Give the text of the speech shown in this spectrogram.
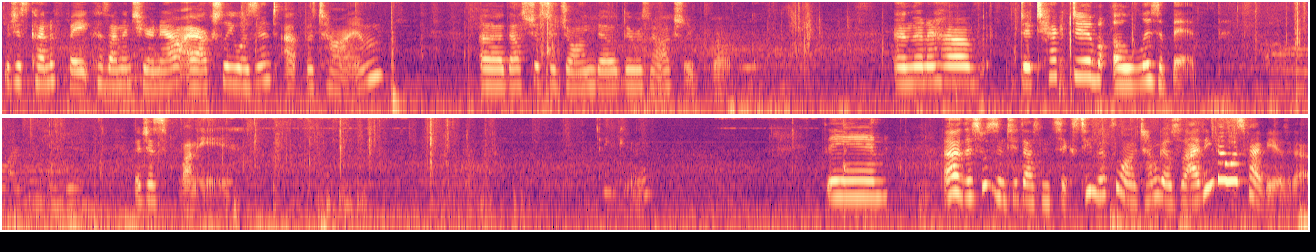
which is kind of fake because I'm in cheer now. I actually wasn't at the time. Uh, that's just a drawing though. There was no actually book. And then I have Detective Elizabeth, which is funny. Thank you. Then, oh, this was in 2016. That's a long time ago. So I think that was five years ago.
